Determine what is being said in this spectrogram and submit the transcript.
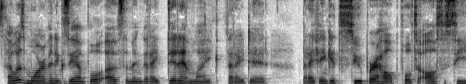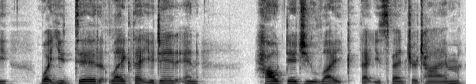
So that was more of an example of something that I didn't like that I did, but I think it's super helpful to also see what you did like that you did and how did you like that you spent your time.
